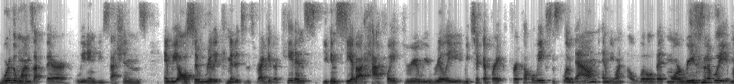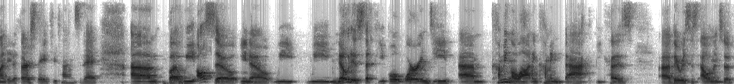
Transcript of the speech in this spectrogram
were the ones up there leading these sessions. And we also really committed to this regular cadence. You can see about halfway through, we really, we took a break for a couple weeks and slowed down and we went a little bit more reasonably Monday to Thursday, two times a day. Um, but we also, you know, we, we noticed that people were indeed um, coming a lot and coming back because uh, there was this element of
